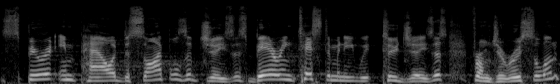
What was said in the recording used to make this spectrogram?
spirit empowered disciples of Jesus bearing testimony to Jesus from Jerusalem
